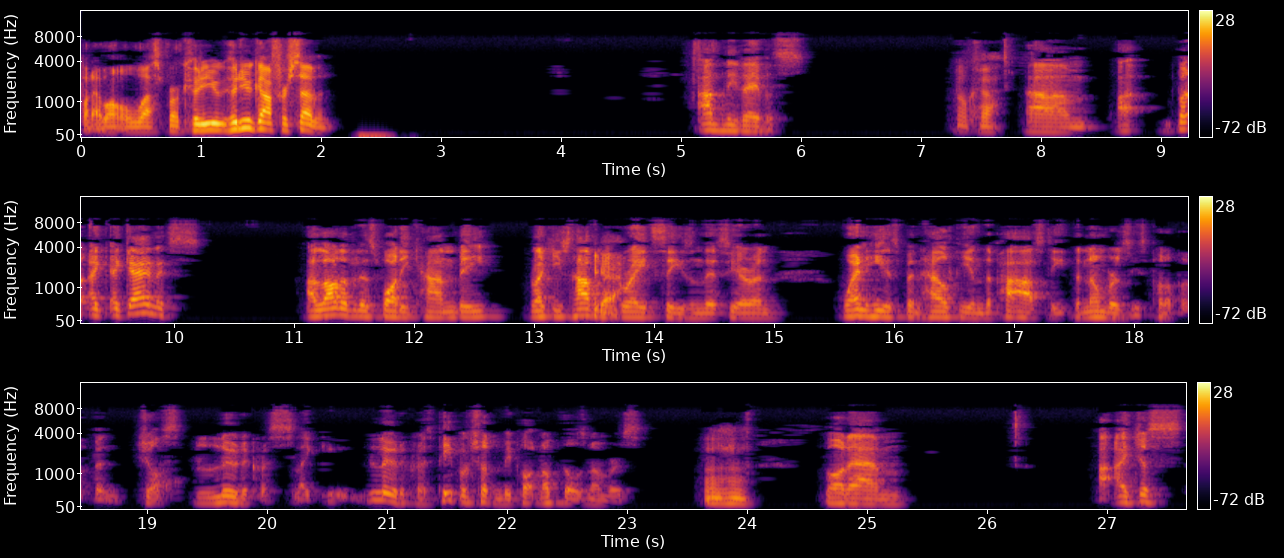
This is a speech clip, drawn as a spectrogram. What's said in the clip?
but I went with Westbrook. Who do you who do you got for seven? Anthony Davis. Okay. Um, I, but a- again, it's a lot of it is what he can be. Like he's having Yeah. a great season this year, and when he has been healthy in the past, he, the numbers he's put up have been just ludicrous. Like ludicrous. People shouldn't be putting up those numbers. hmm But um, I I just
